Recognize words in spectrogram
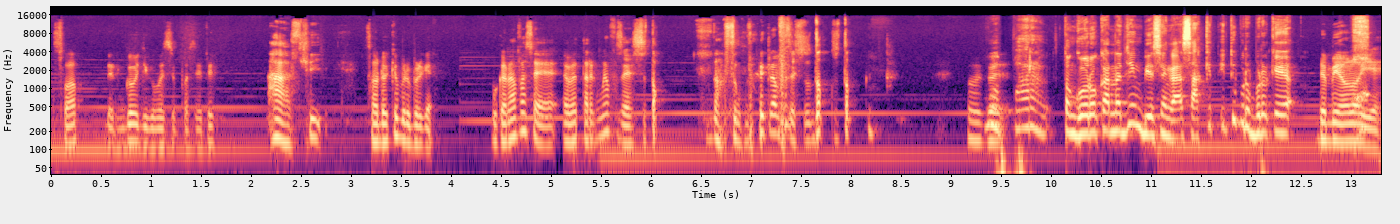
swab dan gue juga masih positif. Asli, sodoknya bener-bener kayak bukan apa saya, eh, tarik nafas saya stok langsung tarik nafas saya stok stok. Oh, Wah gue- parah. Tenggorokan aja yang biasanya nggak sakit itu bener-bener kayak demi Allah ya.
